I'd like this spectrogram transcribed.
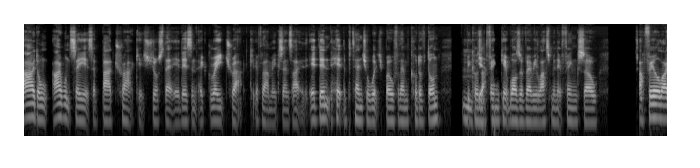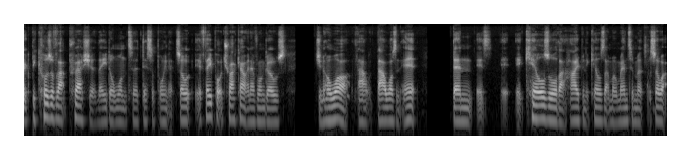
I don't, I wouldn't say it's a bad track. It's just that it isn't a great track, if that makes sense. Like it didn't hit the potential which both of them could have done Mm, because yeah. I think it was a very last minute thing. So I feel like because of that pressure, they don't want to disappoint it. So if they put a track out and everyone goes, "Do you know what? That that wasn't it," then it's it, it kills all that hype and it kills that momentum. So I,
